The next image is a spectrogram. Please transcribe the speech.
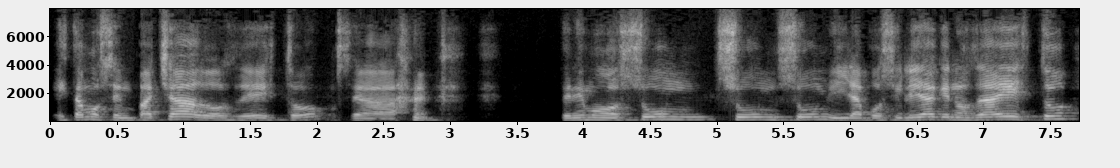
estamos empachados de esto, o sea, tenemos Zoom, Zoom, Zoom, y la posibilidad que nos da esto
